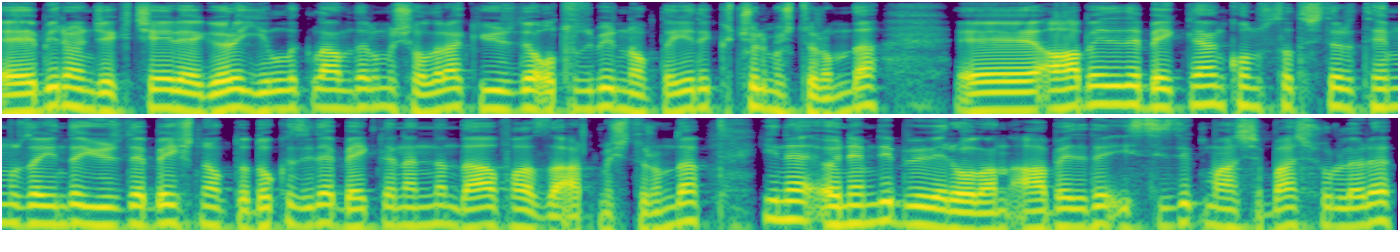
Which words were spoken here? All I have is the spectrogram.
e, bir önceki çeyreğe göre yıllıklandırılmış olarak %31.7 küçülmüş durumda. E, ABD'de bekleyen konut satışları Temmuz ayında %5.9 ile beklenenden daha fazla artmış durumda. Yine önemli bir veri olan ABD'de işsizlik maaşı başvuruları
